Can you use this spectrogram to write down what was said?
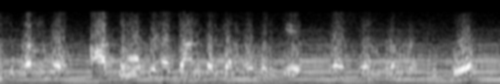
उस ब्रह्म को आत्मरूपेण जान करके अनुभव करके वह स्वयं ब्रह्म स्वरूप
